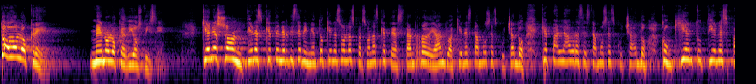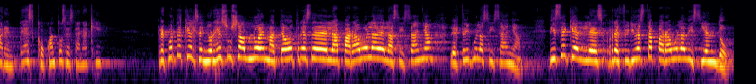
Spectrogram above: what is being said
Todo lo cree, menos lo que Dios dice. ¿Quiénes son? Tienes que tener discernimiento. ¿Quiénes son las personas que te están rodeando? ¿A quién estamos escuchando? ¿Qué palabras estamos escuchando? ¿Con quién tú tienes parentesco? ¿Cuántos están aquí? Recuerda que el Señor Jesús habló en Mateo 13 de la parábola de la cizaña, del trigo y la cizaña. Dice que les refirió esta parábola diciendo,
